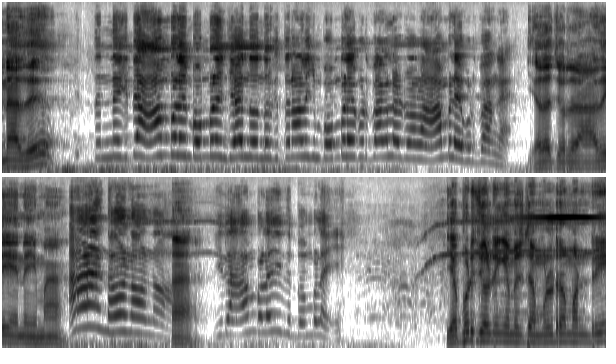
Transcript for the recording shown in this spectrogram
என்னது? இன்னைக்கு தான் ஆம்பளையும் பொம்பளையும் சேர்ந்து வந்திருக்கு. இத்தனை நாளைக்கும் பொம்பளை கொடுப்பாங்களா ஆம்பளை கொடுப்பாங்க. எதை சொல்கிறேன் அதையும் என்னையுமா? No no no. ஆ. இது ஆம்பளை இது பொம்பளை. எப்படி சொல்கிறீங்க மிஸ்டர் முல்ரமன்றி?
